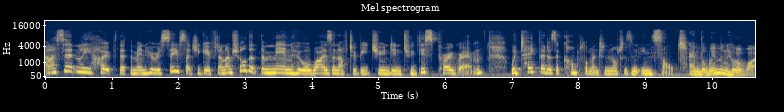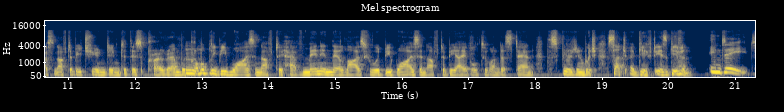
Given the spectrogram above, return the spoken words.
And I certainly hope that the men who receive such a gift, and I'm sure that the men who are wise enough to be tuned into this program, would take that as a compliment and not as an insult. And the women who are wise enough to be tuned into this program would mm. probably be wise enough to have men in their lives who would be wise enough to be able to understand the spirit in which such a gift is given. Indeed.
